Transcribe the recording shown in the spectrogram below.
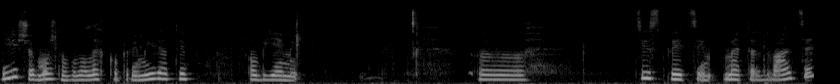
і щоб можна було легко приміряти об'єми. Е, ці спиці 1,20 м,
